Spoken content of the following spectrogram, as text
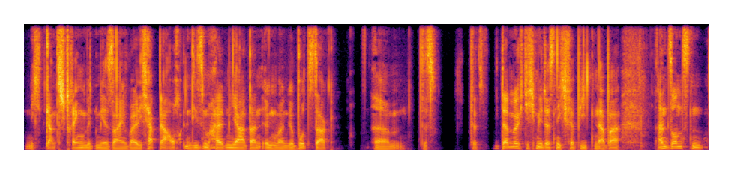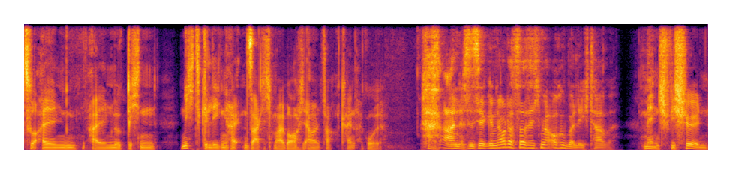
nicht ganz streng mit mir sein, weil ich habe ja auch in diesem halben Jahr dann irgendwann Geburtstag. Ähm, das, das, da möchte ich mir das nicht verbieten. Aber ansonsten zu allen, allen möglichen Nicht-Gelegenheiten, sag ich mal, brauche ich einfach keinen Alkohol. Ach, Arne, das ist ja genau das, was ich mir auch überlegt habe. Mensch, wie schön.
